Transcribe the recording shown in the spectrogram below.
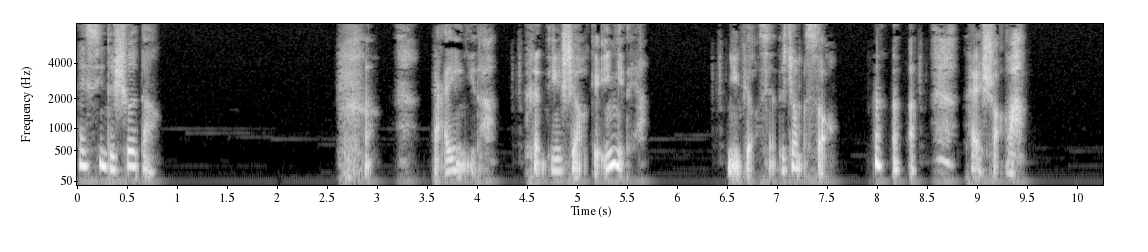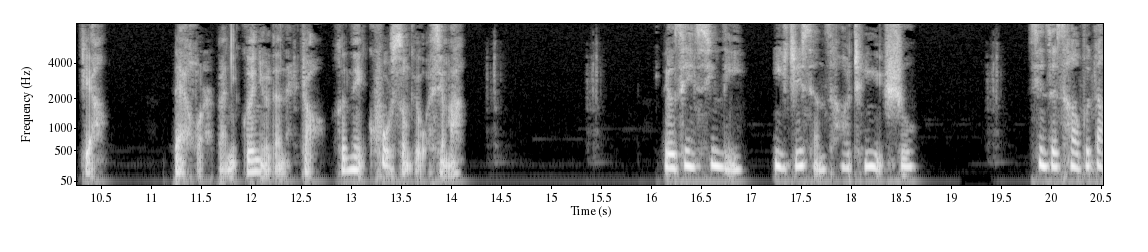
开心的说道：“哼，答应你的肯定是要给你的呀！你表现的这么骚，太爽了！这样，待会儿把你闺女的奶罩和内裤送给我，行吗？”刘健心里一直想操陈雨舒，现在操不到。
